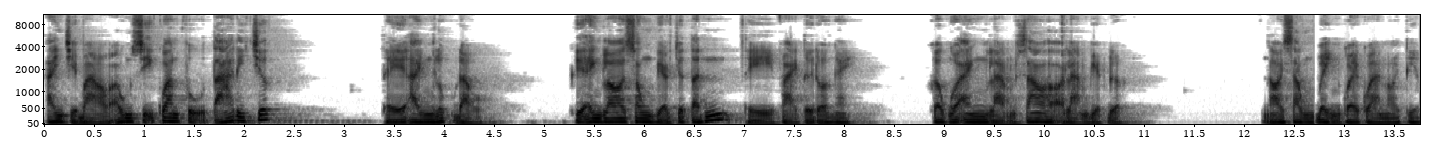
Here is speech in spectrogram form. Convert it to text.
Anh chỉ bảo ông sĩ quan phụ tá đi trước. Thế anh lúc đầu khi anh lo xong việc cho Tấn Thì phải tới đó ngay. Không có anh làm sao họ làm việc được. Nói xong Bình quay qua nói tiếp.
